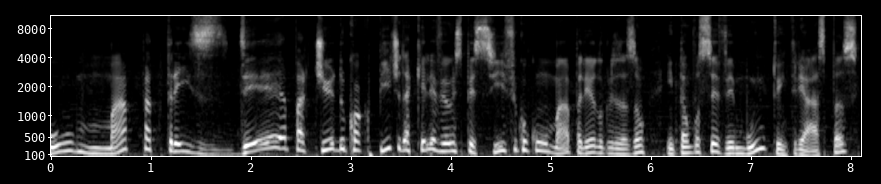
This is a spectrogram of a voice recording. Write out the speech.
o mapa 3D a partir do cockpit daquele avião específico com o mapa ali, a localização. Então você vê muito, entre aspas,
